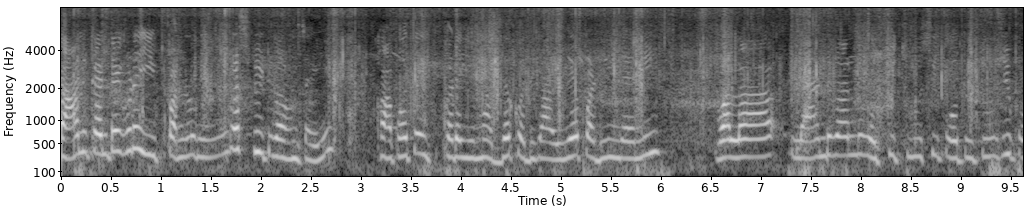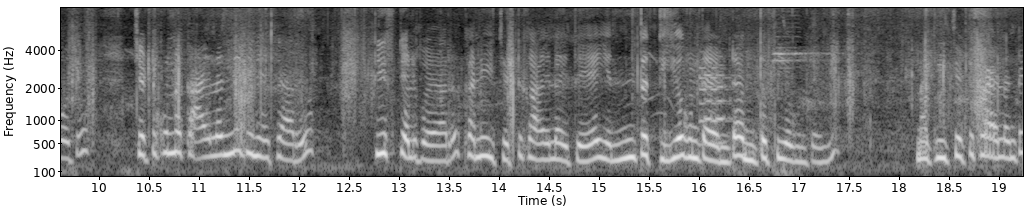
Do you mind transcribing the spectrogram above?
దానికంటే కూడా ఈ పండ్లు ఇంకా స్వీట్గా ఉంటాయి. కాకపోతే ఇక్కడ ఈ మధ్య కొద్దిగా అవే పడిందని వాళ్ళ ల్యాండ్ వాళ్ళు వచ్చి చూసిపోతూ చూసిపోతూ చెట్టుకున్న కాయలన్నీ తినేశారు. తీసుకెళ్ళిపోయారు. కానీ ఈ చెట్టు కాయలు అయితే ఎంత తీయగా ఉంటాయంటే అంత తీయగుంటాయి. నాకు ఈ చెట్టు కాయలు అంటే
